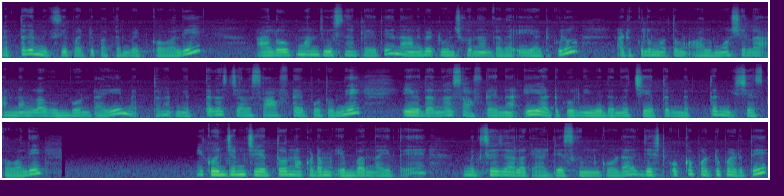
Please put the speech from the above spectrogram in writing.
మెత్తగా మిక్సీ పట్టి పక్కన పెట్టుకోవాలి. ఆ లోపు మనం చూసినట్లయితే నానబెట్టి ఉంచుకున్నాం కదా ఈ అటుకులు. అటుకులు మొత్తం ఆల్మోస్ట్ ఇలా అన్నంలా గుబ్బు ఉంటాయి మెత్త మెత్తగా చాలా సాఫ్ట్ అయిపోతుంది. ఈ విధంగా సాఫ్ట్ అయిన ఈ అటుకుల్ని ఈ విధంగా చేత్తో మెత్త మిక్స్ చేసుకోవాలి. మీకు కొంచెం చేత్తో నొక్కడం ఇబ్బంది అయితే మిక్సీ జార్లోకి యాడ్ చేసుకుని కూడా జస్ట్ ఒక్క పట్టు పడితే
